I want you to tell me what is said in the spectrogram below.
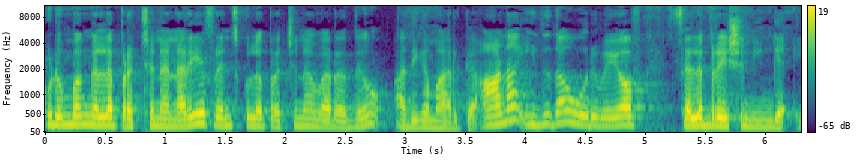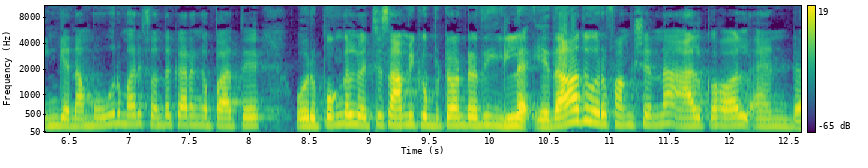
குடும்பங்களில் பிரச்சனை நிறைய ஃப்ரெண்ட்ஸ்குள்ளே பிரச்சனை வர்றதும் அதிகமாக இருக்குது ஆனால் இதுதான் ஒரு வே ஆஃப் செலிப்ரேஷன் இங்கே. இங்கே நம்ம ஊர் மாதிரி சொந்தக்காரங்க பார்த்து ஒரு பொங்கல் வச்சு சாமி கும்பிட்டோன்றது இல்லை. ஏதாவது ஒரு ஃபங்க்ஷன்னா ஆல்கஹால் அண்ட்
